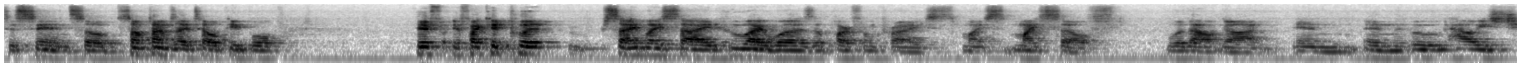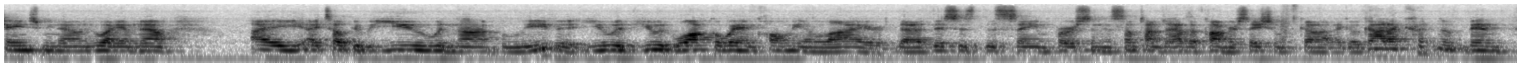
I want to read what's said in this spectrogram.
to sin? So sometimes I tell people if, if I could put side by side who I was apart from Christ, my, myself without God, and, and who, how He's changed me now and who I am now, I, I tell people you would not believe it. You would you would walk away and call me a liar that this is the same person. And sometimes I have a conversation with God. I go, God, I couldn't have been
